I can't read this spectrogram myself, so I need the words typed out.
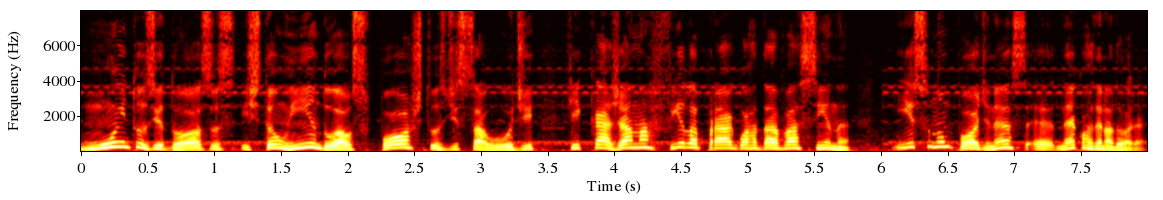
Muitos idosos estão indo aos postos de saúde ficar já na fila para aguardar vacina. Isso não pode, né, é, né coordenadora?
